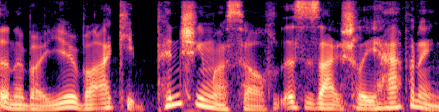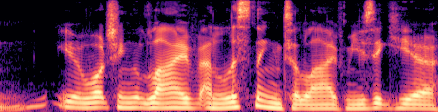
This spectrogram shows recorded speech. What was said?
Don't know about you, but I keep pinching myself. This is actually happening. You're watching live and listening to live music here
